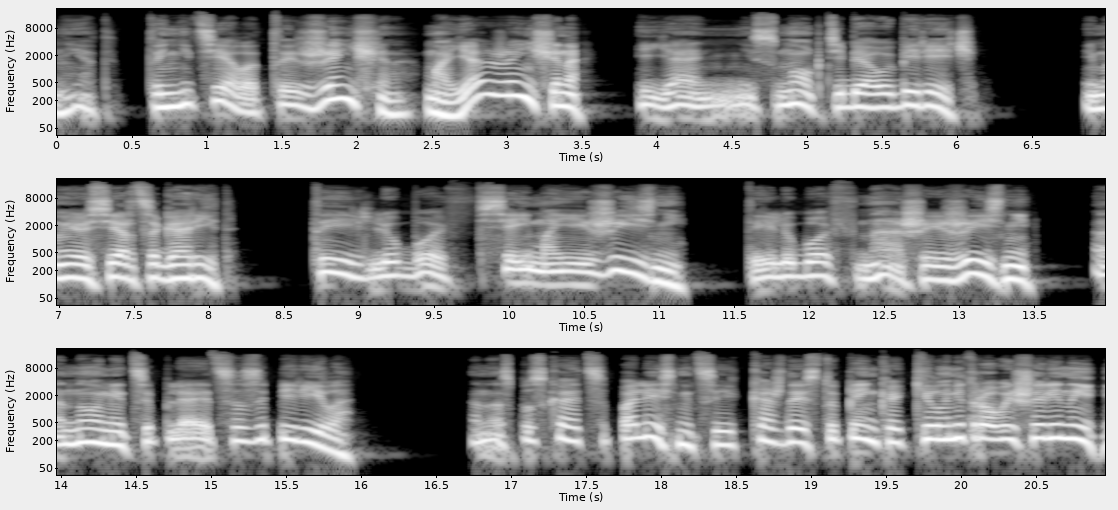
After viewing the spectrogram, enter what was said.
Нет, ты не тело, ты женщина, моя женщина, и я не смог тебя уберечь и мое сердце горит. Ты — любовь всей моей жизни, ты — любовь нашей жизни, а Номи цепляется за перила. Она спускается по лестнице, и каждая ступенька километровой ширины.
